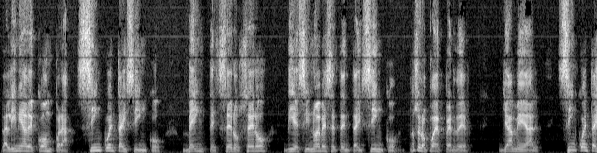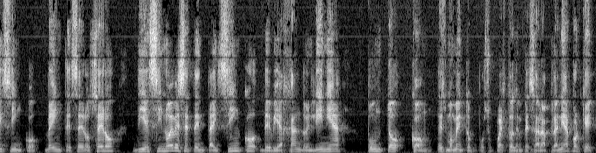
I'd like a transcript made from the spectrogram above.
La línea de compra 55 2000 1975. No se lo puede perder. Llame al 55 2000 1975 de viajando en línea.com. Es momento, por supuesto, de empezar a planear porque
